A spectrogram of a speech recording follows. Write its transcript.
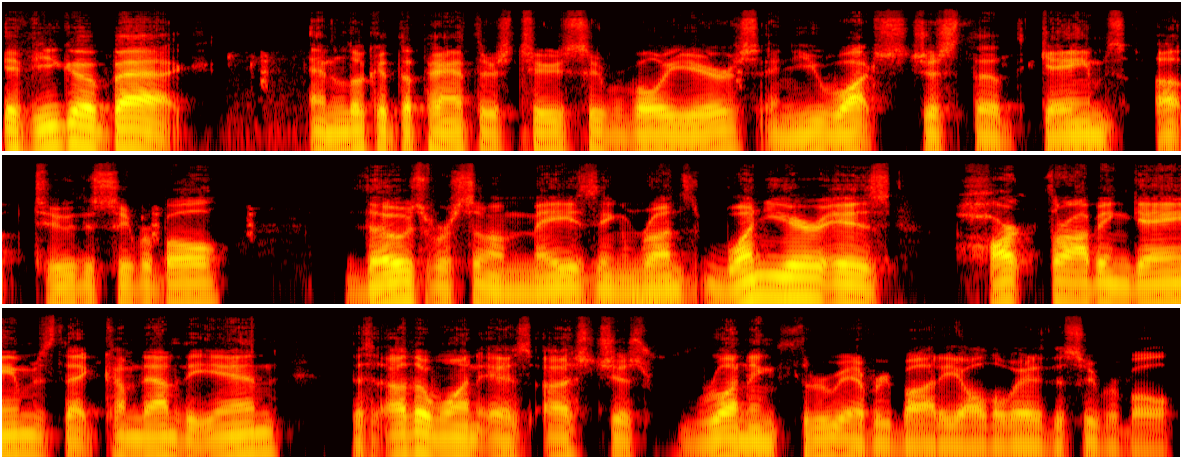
if you go back and look at the Panthers' two Super Bowl years and you watch just the games up to the Super Bowl, those were some amazing runs. One year is heart throbbing games that come down to the end. This other one is us just running through everybody all the way to the Super Bowl.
